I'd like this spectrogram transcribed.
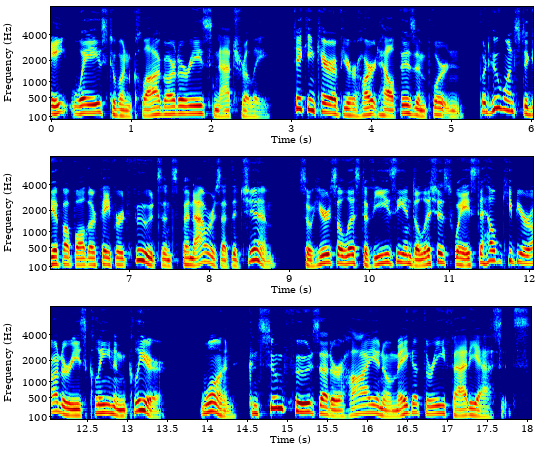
8 ways to unclog arteries naturally. Taking care of your heart health is important, but who wants to give up all their favorite foods and spend hours at the gym? So here's a list of easy and delicious ways to help keep your arteries clean and clear. 1. Consume foods that are high in omega 3 fatty acids.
